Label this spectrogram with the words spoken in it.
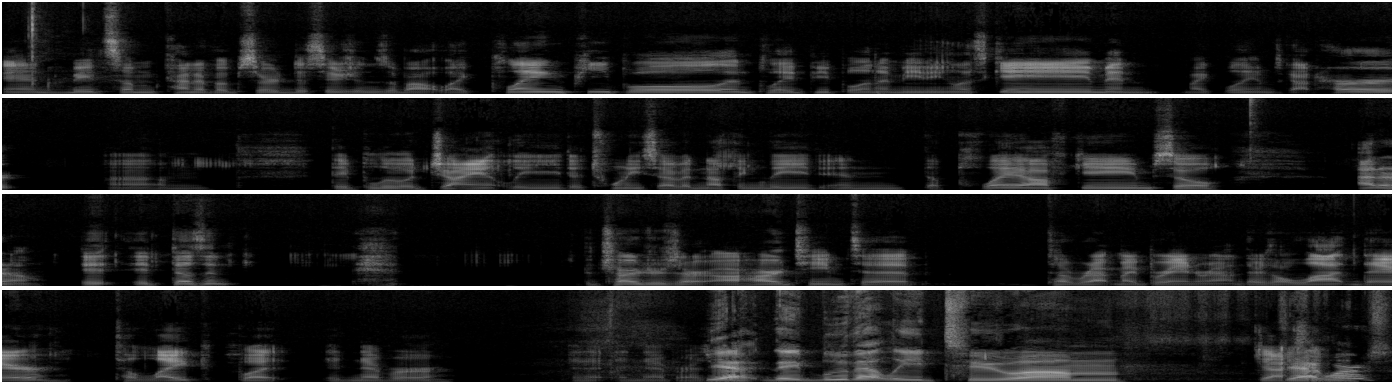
and made some kind of absurd decisions about like playing people and played people in a meaningless game and Mike Williams got hurt. Um, they blew a giant lead, a 27 nothing lead in the playoff game. So I don't know. It it doesn't the Chargers are a hard team to to wrap my brain around. There's a lot there to like, but it never it, it never has Yeah, they blew that lead to um, Jaguars.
